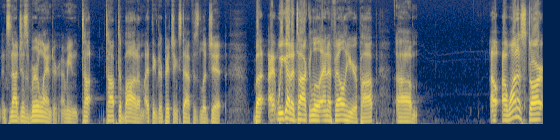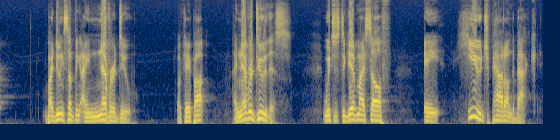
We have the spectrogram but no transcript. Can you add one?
it's not just Verlander. I mean, top top to bottom, I think their pitching staff is legit. But I, we got to talk a little NFL here, Pop. Um, I, I want to start by doing something I never do. Okay, Pop? I never do this, which is to give myself a huge pat on the back.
